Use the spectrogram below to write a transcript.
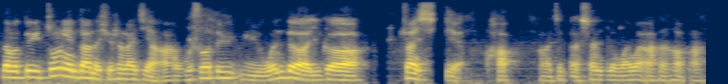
那么对于中年段的学生来讲啊，我们说对于语文的一个撰写，好啊，这个山东的 Y Y 啊很好啊。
